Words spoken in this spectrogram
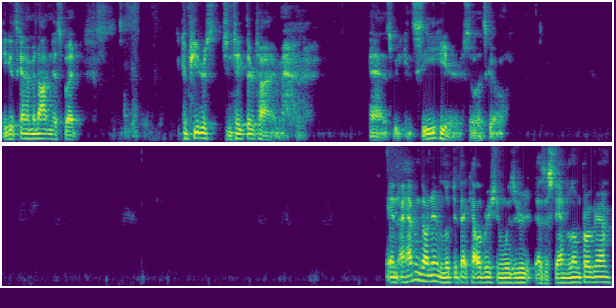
It gets kind of monotonous, but computers can take their time, as we can see here. So let's go. And I haven't gone in and looked at that calibration wizard as a standalone program,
